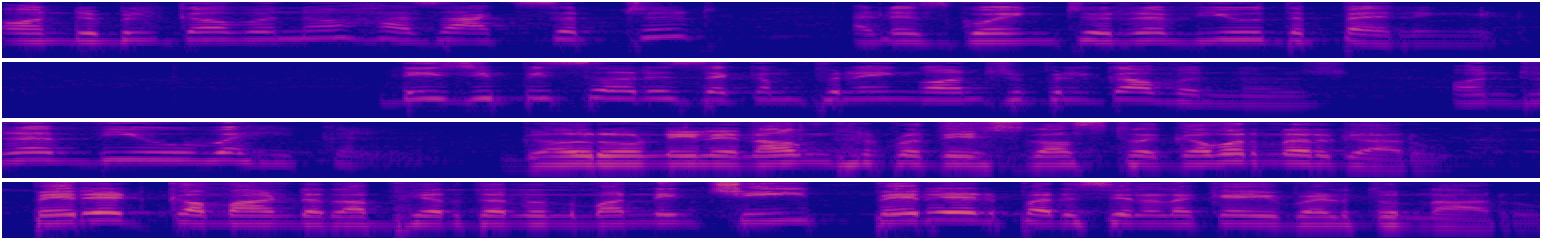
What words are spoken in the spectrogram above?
Honorable Governor has accepted and is going to review the parade. DGP sir is accompanying Honorable Governor on review vehicle. గౌరవనీయులైన ఆంధ్రప్రదేశ్ రాష్ట్ర గవర్నర్ గారు పెరేడ్ కమాండర్ అభ్యర్థనను మన్నించి పెరేడ్ పరిశీలనకై వెళుతున్నారు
